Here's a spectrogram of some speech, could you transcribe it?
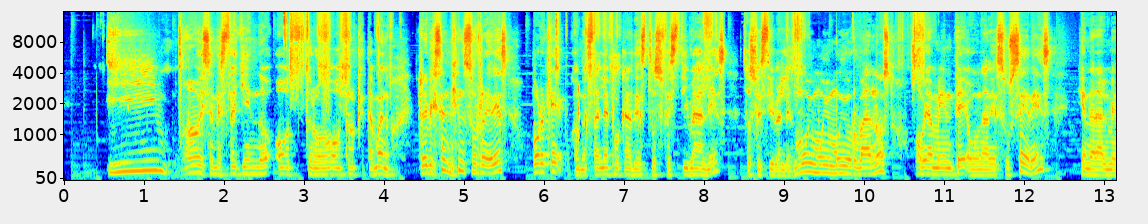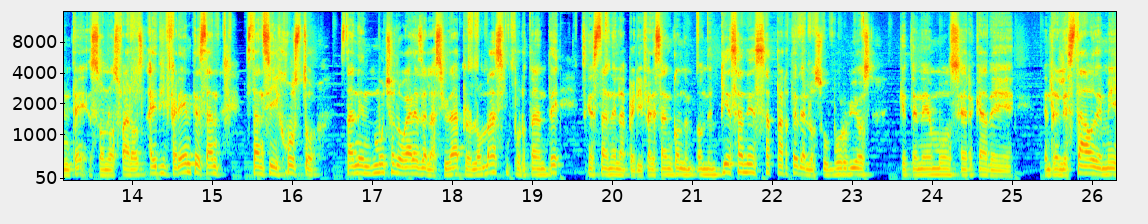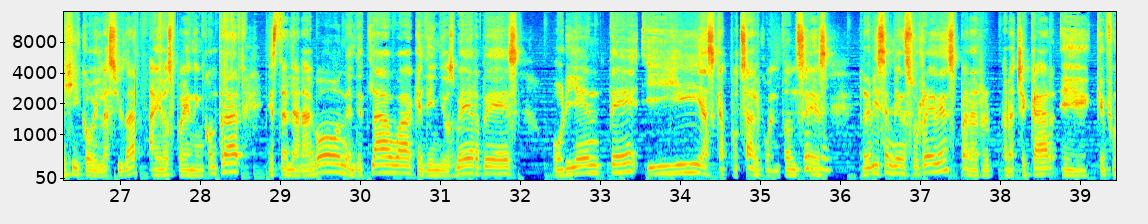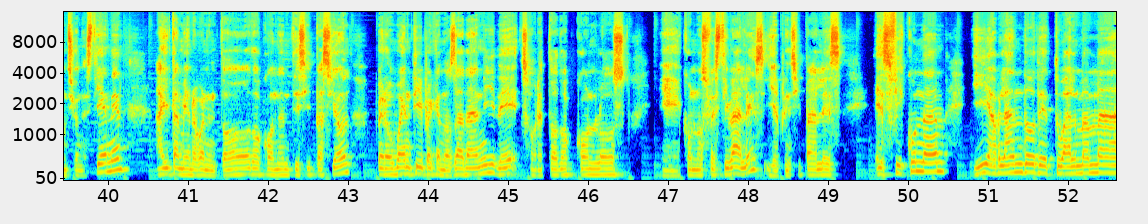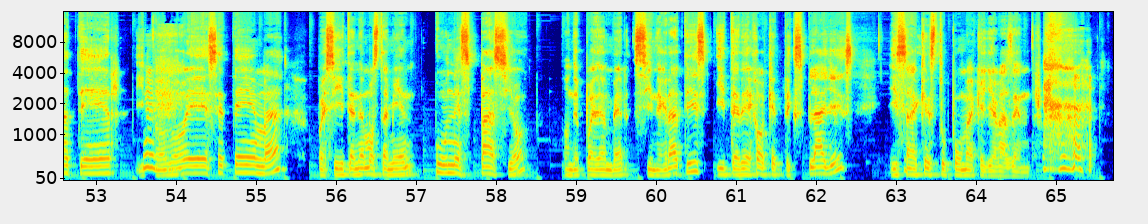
Y hoy se me está yendo otro, otro que está bueno. Revisen bien sus redes porque cuando está la época de estos festivales, estos festivales muy, muy, muy urbanos, obviamente una de sus sedes generalmente son los faros. Hay diferentes, están, están sí, justo, están en muchos lugares de la ciudad, pero lo más importante es que están en la periferia, están donde empiezan esa parte de los suburbios que tenemos cerca de entre el Estado de México y la ciudad. Ahí los pueden encontrar. Está el de Aragón, el de Tláhuac, el de Indios Verdes, Oriente y Azcapotzalco. Entonces, revisen bien sus redes para, para checar eh, qué funciones tienen. Ahí también recuerden todo con anticipación, pero buen tip que nos da Dani de sobre todo con los eh, con los festivales y el principal es, es Ficunam y hablando de tu alma mater y todo ese tema, pues sí, tenemos también un espacio donde pueden ver cine gratis y te dejo que te explayes y saques tu puma que llevas dentro.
